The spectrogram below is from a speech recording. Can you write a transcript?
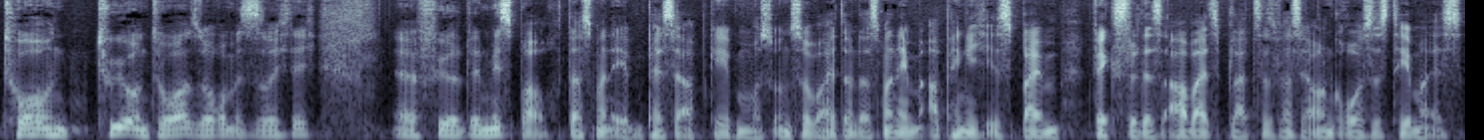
Tor und Tür und Tor, so rum ist es richtig, äh, für den Missbrauch, dass man eben Pässe abgeben muss und so weiter und dass man eben abhängig ist beim Wechsel des Arbeitsplatzes, was ja auch ein großes Thema ist,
